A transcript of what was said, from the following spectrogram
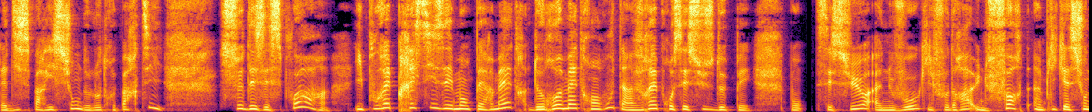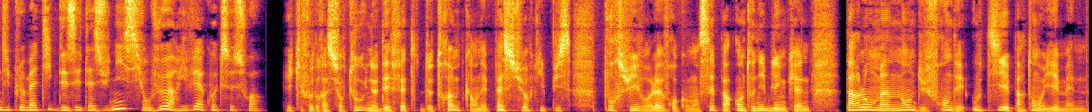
la disparition de l'autre partie. Ce désespoir, il pourrait précisément permettre de remettre en route un vrai processus de paix. Bon, c'est sûr, à nouveau, qu'il faudra une forte implication diplomatique des États-Unis si on veut arriver à quoi que ce soit. Et qu'il faudra surtout une défaite de Trump car on n'est pas sûr qu'il puisse poursuivre l'œuvre commencée par Anthony Blinken. Parlons maintenant du front des Houthis et partons au Yémen.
